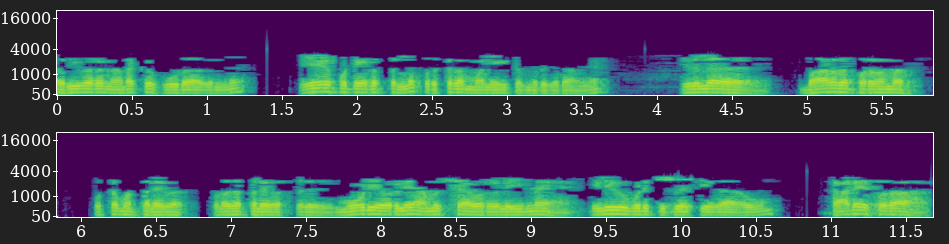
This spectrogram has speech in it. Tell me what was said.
சரிவர நடக்கக்கூடாதுன்னு ஏகப்பட்ட இடத்துல பிரச்சாரம் பண்ணிக்கிட்டு வந்திருக்கிறாங்க. இதுல பாரத பிரதமர் உத்தம தலைவர் உலக தலைவர் திரு மோடி அவர்களையும் அமித்ஷா அவர்களையுமே இழிவுபடுத்தி பேசியதாகவும் காடேஸ்வரா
